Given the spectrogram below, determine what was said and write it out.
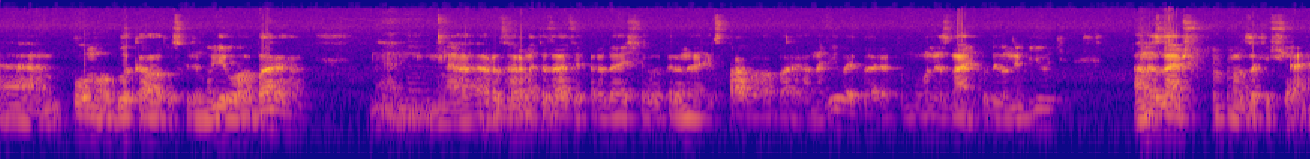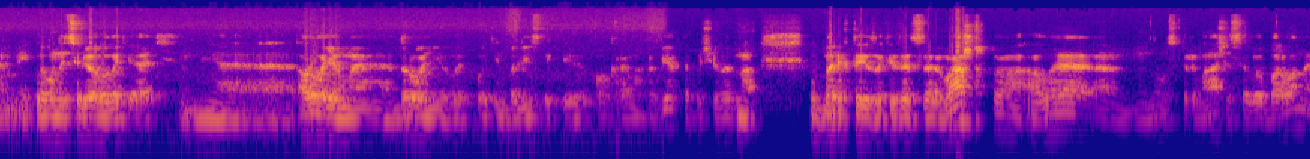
е, повного блекауту, скажімо, лівого берега. Е, Розгерметизація передачі електроенергії з правого берега на лівий берег, тому вони знають, куди вони б'ють, а ми знаємо, що ми захищаємо. І коли вони цільово летять е, роями дронів, і потім балістики по окремих об'єктах, очевидно, вберегти і захистити це важко, але е, ну, скажімо, наші сили оборони,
